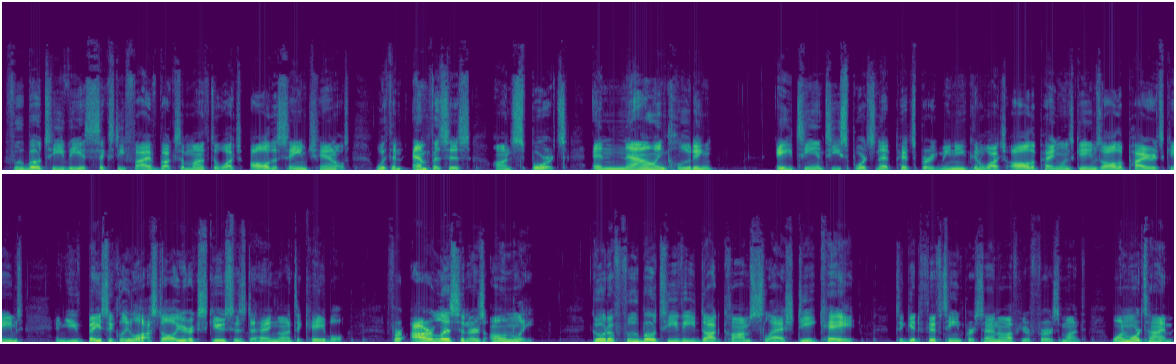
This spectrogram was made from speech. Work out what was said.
Fubo TV is 65 bucks a month to watch all the same channels with an emphasis on sports and now including AT&T Sportsnet Pittsburgh, meaning you can watch all the Penguins games, all the Pirates games, and you've basically lost all your excuses to hang on to cable. For our listeners only, go to FuboTV.com slash DK to get 15% off your first month. One more time,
